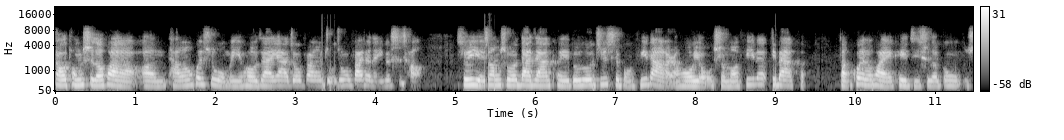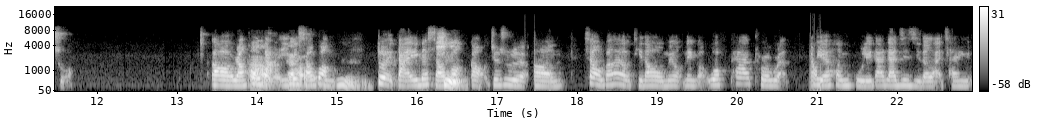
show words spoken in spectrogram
然后同时的话，嗯，台湾会是我们以后在亚洲非常着重发展的一个市场。所以也希望说大家可以多多支持 Bonfida，然后有什么 feedback 反馈的话，也可以及时的跟我们说。哦，然后打一个小广，对，打一个小广告，就是嗯，像我刚才有提到，我们有那个 Wolfpack Program，然后也很鼓励大家积极的来参与。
